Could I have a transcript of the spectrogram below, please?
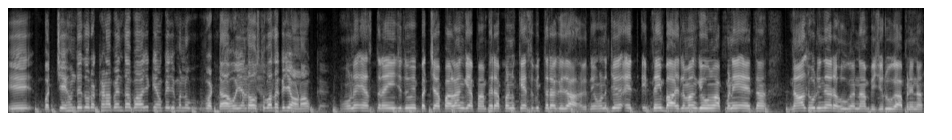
ਇਹ ਬੱਚੇ ਹੁੰਦੇ ਤੋਂ ਰੱਖਣਾ ਪੈਂਦਾ ਬਾਜ ਕਿਉਂਕਿ ਜੇ ਮੰਨ ਲਓ ਵੱਡਾ ਹੋ ਜਾਂਦਾ ਉਸ ਤੋਂ ਬਾਅਦ ਗਜਾਉਣਾ ਔਖਾ ਹੈ। ਹੁਣ ਇਸ ਤਰ੍ਹਾਂ ਹੀ ਜਦੋਂ ਇਹ ਬੱਚਾ ਪਾਲਾਂਗੇ ਆਪਾਂ ਫਿਰ ਆਪਾਂ ਨੂੰ ਕਿਸ ਵੀ ਤਰ੍ਹਾਂ ਗਜਾ ਸਕਦੇ ਹਾਂ। ਹੁਣ ਜੇ ਇਦਾਂ ਹੀ ਬਾਜ ਲਵਾਂਗੇ ਉਹ ਆਪਣੇ ਇਦਾਂ ਨਾਲ ਥੋੜੀ ਨਾ ਰਹੂਗਾ ਨਾ ਵਿਚਰੂਗਾ ਆਪਣੇ ਨਾਲ।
